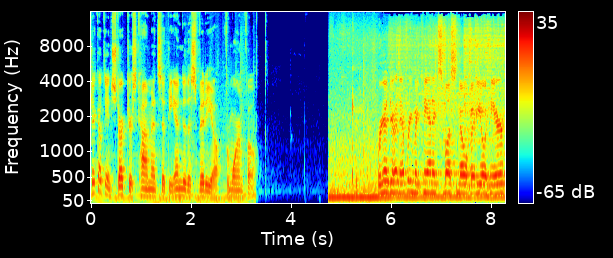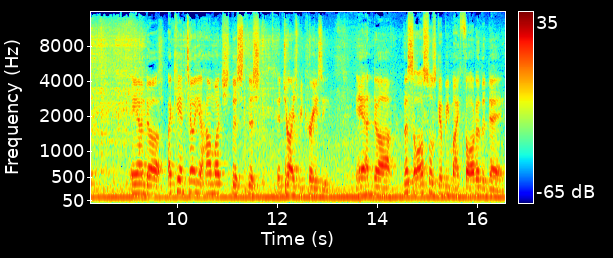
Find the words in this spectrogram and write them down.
Check out the instructor's comments at the end of this video for more info. We're going to do an every mechanics must know video here. And uh, I can't tell you how much this, this it drives me crazy. And uh, this also is going to be my thought of the day.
